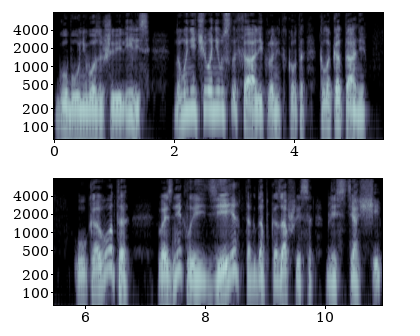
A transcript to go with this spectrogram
Губы у него зашевелились, но мы ничего не услыхали, кроме какого-то клокотания. У кого-то возникла идея, тогда показавшаяся блестящей.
